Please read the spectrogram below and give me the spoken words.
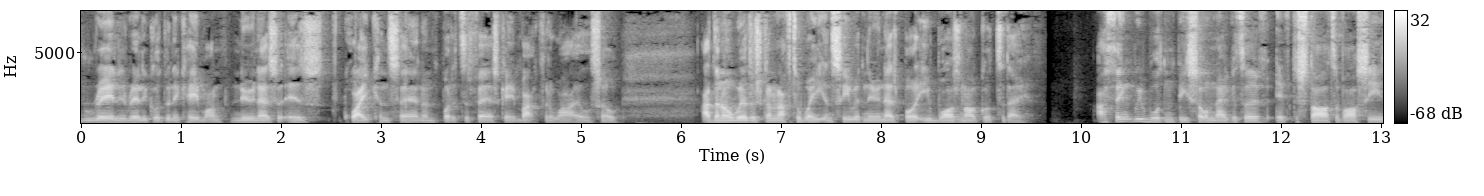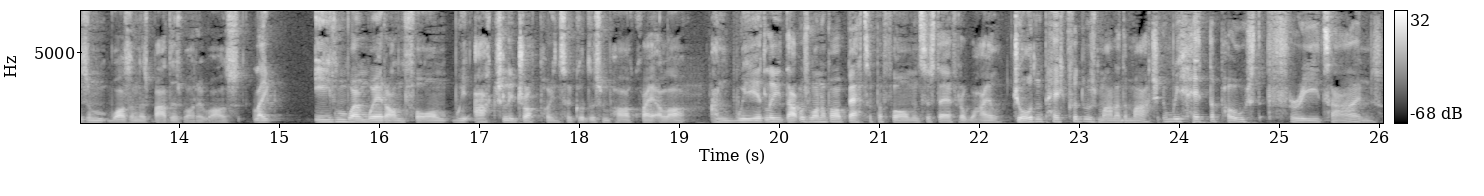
really, really good when he came on. Nunez is quite concerning, but it's his first game back for a while, so I don't know. We're just going to have to wait and see with Nunez, but he was not good today. I think we wouldn't be so negative if the start of our season wasn't as bad as what it was. Like, even when we're on form, we actually drop points at Goodison Park quite a lot. And weirdly, that was one of our better performances there for a while. Jordan Pickford was man of the match, and we hit the post three times.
